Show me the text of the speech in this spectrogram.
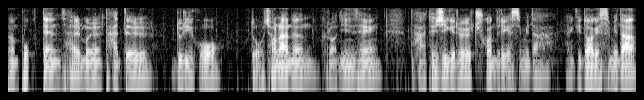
그런 복된 삶을 다들 누리고 또 전하는 그런 인생 다 되시기를 축원드리겠습니다. 기도하겠습니다.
